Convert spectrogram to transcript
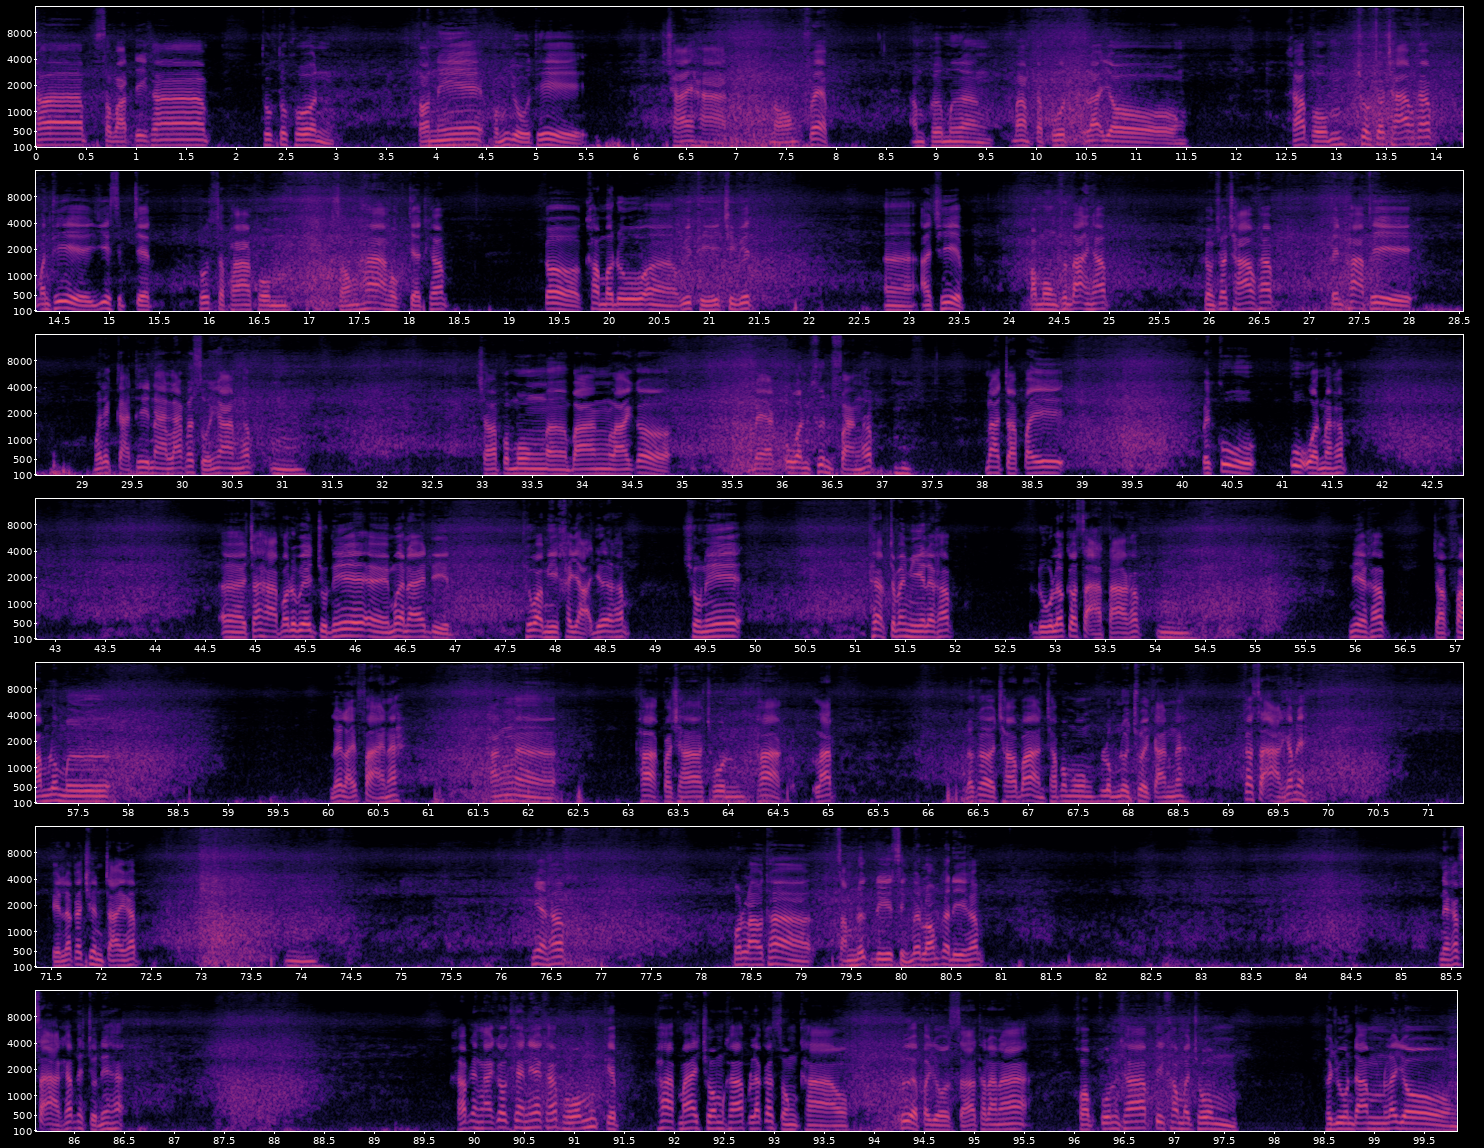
ครับ สวัสดีครับ ทุกทุกคน ตอนนี้ผมอยู่ที่ชายหาดหนองแฟบอำเภอเมืองบ้านตะพุธระยอง ครับผมช่วงเช้าๆครับ วันที่ 27 พฤษภาคม 2567 ครับ ก็เข้ามาดูวิถีชีวิตเอ่ออาชีพประมงพื้นบ้านครับช่วงเช้าๆครับ เป็นภาพที่ บรรยากาศที่น่ารักและสวยงามครับ อืม ชาวประมงบางรายก็แบกอวนขึ้นฝั่งครับ น่าจะไป ไปกู้กู้อวนมาครับเอ่อชายหาดบริเวณจุดนี้เเมื่อในอดีตถือว่ามีขยะเยอะครับ ช่วงนี้ แทบจะไม่มีเลยครับ ดูแล้วก็สะอาดตาครับ อืมเนี่ยครับ จากความร่วมมือ หลาย ๆ ฝ่ายนะ ทั้งภาคประชาชน ภาครัฐ แล้วก็ชาวบ้านชาวประมงร่วมด้วยช่วยกันนะ ก็สะอาดครับเนี่ย เห็นแล้วก็ชื่นใจครับเนี่ยครับ คนเราถ้าสำนึกดีสิ่งแวดล้อมก็ดีครับเนี่ยครับสะอาดครับในจุดนี้ฮะ ครับยังไงก็แค่นี้ครับ ผมเก็บภาพมาให้ชมครับ แล้วก็ส่งข่าวเพื่อประโยชน์สาธารณะ ขอบคุณครับที่เข้ามาชม พยูนดำและยอง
